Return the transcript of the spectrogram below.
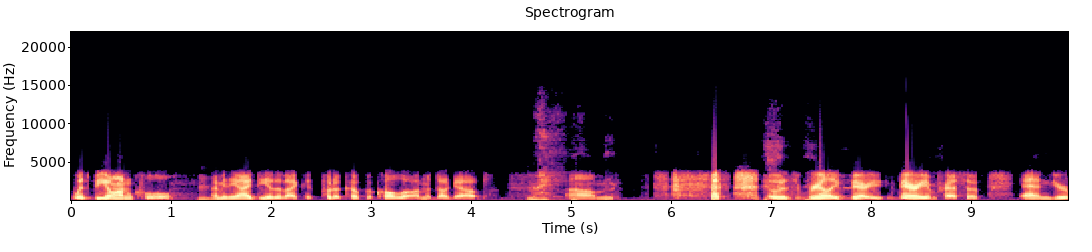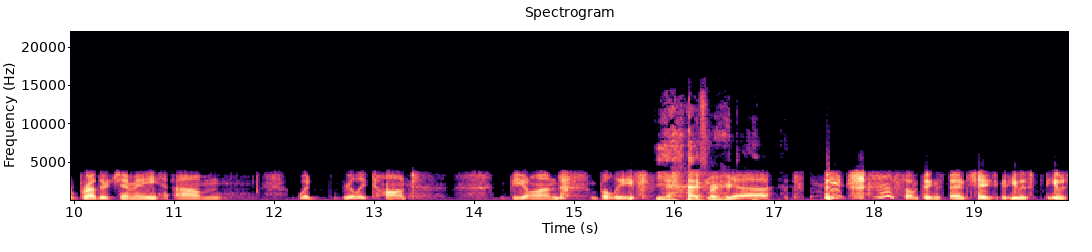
was beyond cool. I mean, the idea that I could put a Coca Cola on the dugout. Um, it was really very, very impressive. And your brother Jimmy um, would really taunt beyond belief. Yeah, I've heard. Yeah. Some things don't change, but he was he was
